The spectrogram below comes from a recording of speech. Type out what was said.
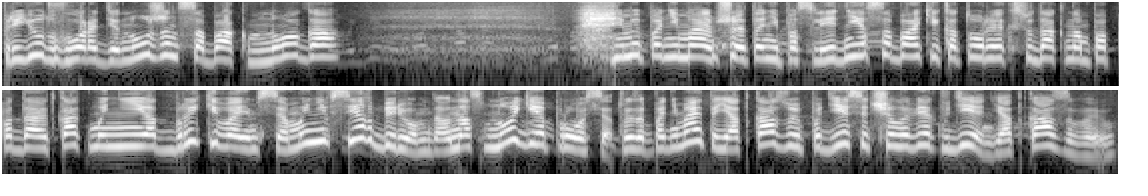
приют в городе нужен, собак много. И мы понимаем, что это не последние собаки, которые сюда к нам попадают. Как мы не отбрыкиваемся, мы не всех берем. Да, у нас многие просят. Вы понимаете, я отказываю по 10 человек в день. Я отказываю.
